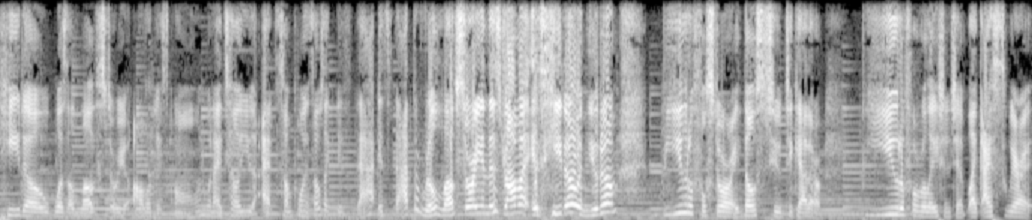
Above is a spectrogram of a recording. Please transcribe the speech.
Hee-do was a love story all on its own. When I tell you at some points, I was like, is that is that the real love story in this drama? Is Hee-do and Yurim? Beautiful story, those two together. Beautiful relationship. Like I swear,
